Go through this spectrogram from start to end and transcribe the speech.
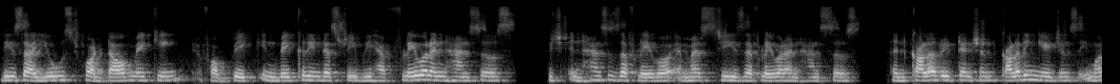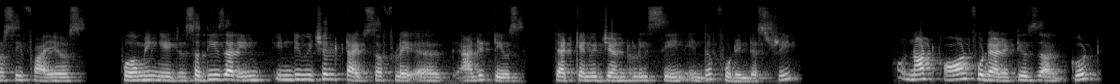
These are used for dough making, for bake in bakery industry. We have flavor enhancers, which enhances the flavor. MSG is a flavor enhancers. Then color retention, coloring agents, emulsifiers, firming agents. So these are in individual types of uh, additives that can be generally seen in the food industry. Not all food additives are good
